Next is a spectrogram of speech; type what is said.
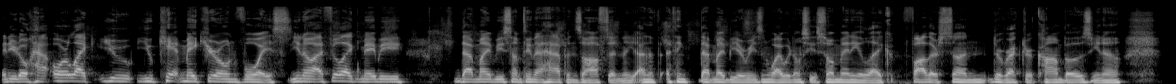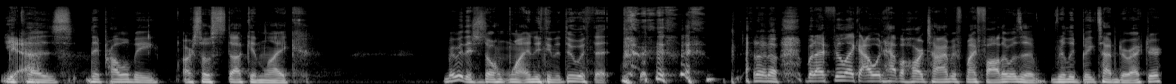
and you don't have or like you you can't make your own voice you know i feel like maybe that might be something that happens often i, I think that might be a reason why we don't see so many like father son director combos you know Yeah. because they probably are so stuck in like maybe they just don't want anything to do with it. I don't know. But i feel like i would have a hard time if my father was a really big time director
